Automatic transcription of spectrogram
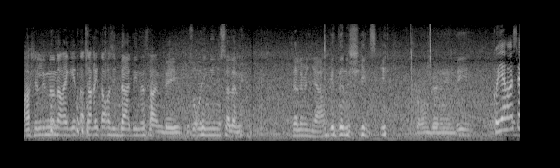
Actually, nung nakikita, nakita ko si Daddy na Sunday, gusto ko hingin yung salamin. Salamin niya. Ang ganda ng shades niya. Gusto kong ganun hindi. Kuya Jose,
